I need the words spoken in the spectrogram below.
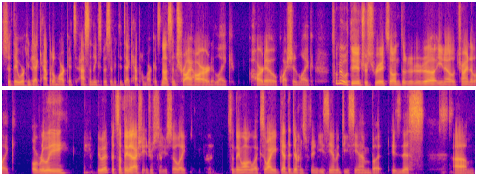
So if they work in debt capital markets, ask something specific to debt capital markets, not some try hard like hardo question like tell me what the interest rates on da, da, da, you know trying to like overly do it but something that actually interests you so like something along like so i get the difference between ecm and dcm but is this um,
